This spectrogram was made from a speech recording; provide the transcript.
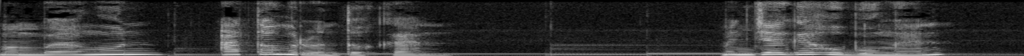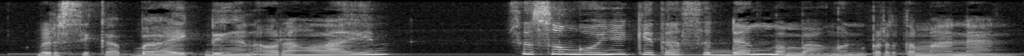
membangun atau meruntuhkan. Menjaga hubungan, bersikap baik dengan orang lain, sesungguhnya kita sedang membangun pertemanan.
